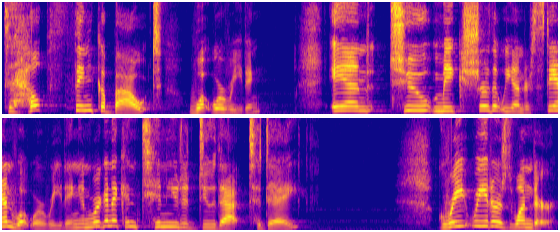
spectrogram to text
to help think about what we're reading and to make sure that we understand what we're reading. And we're going to continue to do that today. Great readers wonder.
